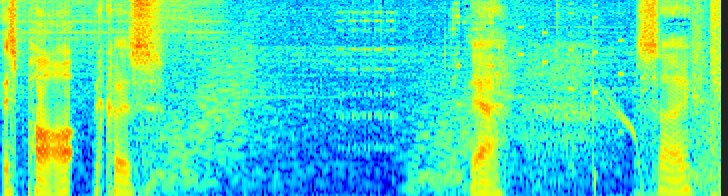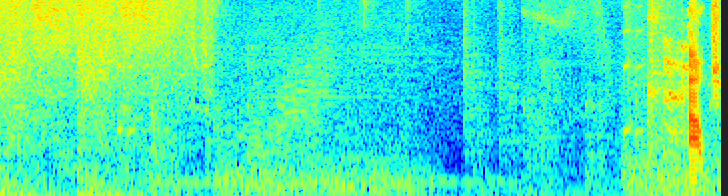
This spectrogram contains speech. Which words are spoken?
this part because... Yeah. So... Ouch.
